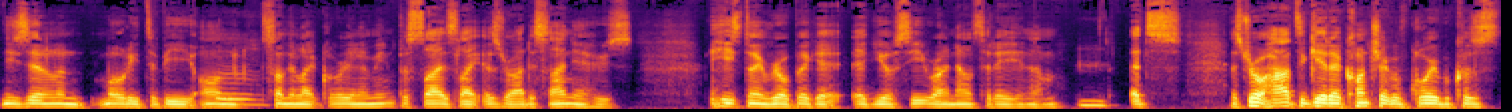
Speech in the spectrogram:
New Zealand Māori to be on mm. something like Glory, you know what I mean? Besides like Israel Adesanya, who's he's doing real big at, at UFC right now today, and um, it's it's real hard to get a contract with Glory because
